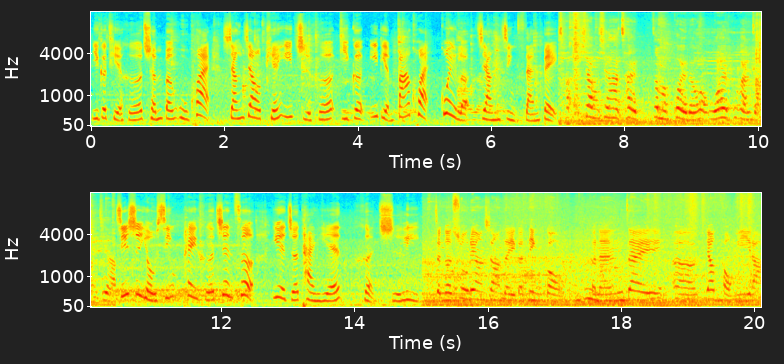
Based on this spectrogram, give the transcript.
一个铁盒成本五块，相较便宜纸盒一个一点八块，贵了将近三倍。像现在菜这么贵的话，我也不敢涨价。即使有心配合政策，业者坦言很吃力。整个数量上的一个订购，可能在呃要统一啦。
